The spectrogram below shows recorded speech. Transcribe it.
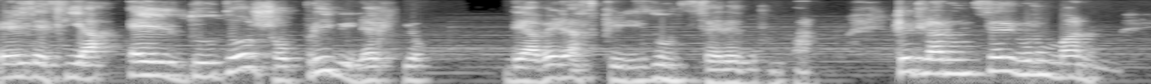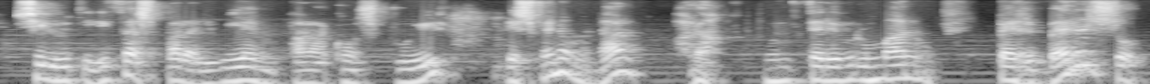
él decía el dudoso privilegio de haber adquirido un cerebro humano. Que claro, un cerebro humano, si lo utilizas para el bien, para construir, es fenomenal. Ahora, un cerebro humano perverso,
